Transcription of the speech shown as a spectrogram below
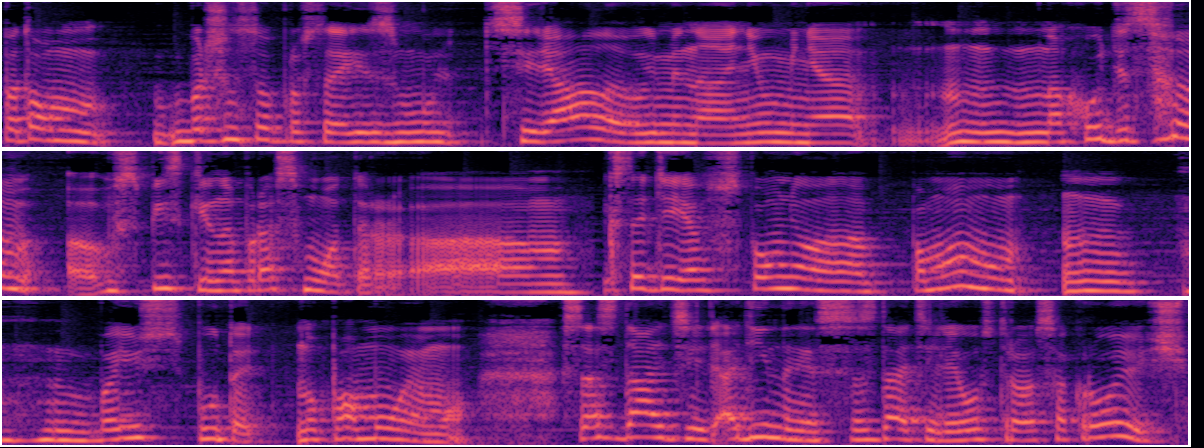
потом большинство просто из мультсериалов именно они у меня находятся в списке на просмотр. Кстати, я вспомнила, по-моему, боюсь спутать, но по-моему, создатель, один из создателей Острова сокровищ,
